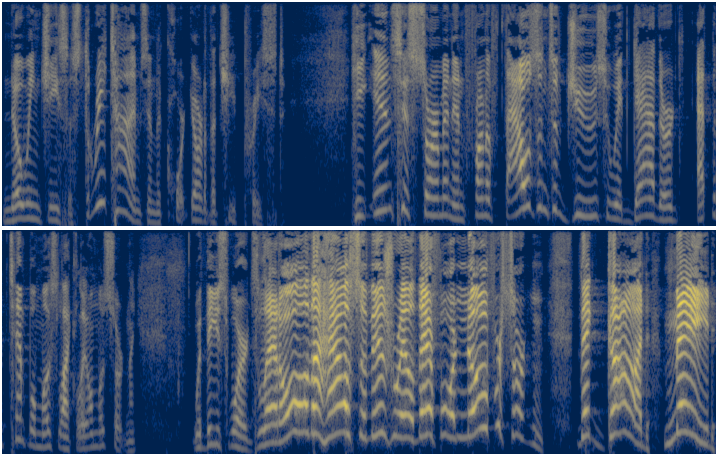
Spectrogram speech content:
knowing Jesus, three times in the courtyard of the chief priest, he ends his sermon in front of thousands of Jews who had gathered at the temple, most likely, almost certainly, with these words Let all the house of Israel therefore know for certain that God made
